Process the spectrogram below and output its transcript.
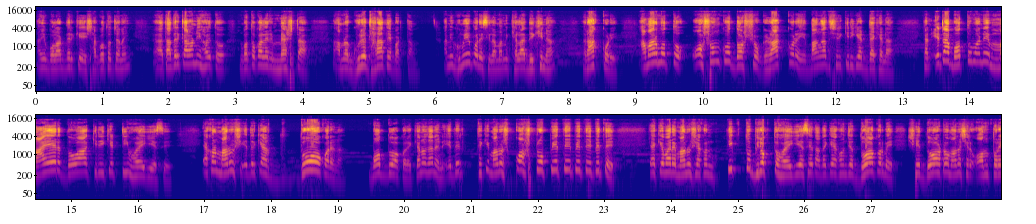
আমি বোলারদেরকে স্বাগত জানাই। তাদের কারণেই হয়তো গতকালের ম্যাচটা আমরা ঘুরে ধারাতে পারতাম। আমি ঘুমিয়ে পড়েছিলাম, আমি খেলা দেখি না। রাগ করে। আমার মতো অসংখ্য দর্শক রাগ করে বাংলাদেশের ক্রিকেট দেখে না। কারণ এটা বর্তমানে মায়ের দোয়া ক্রিকেট টিম হয়ে গিয়েছে। এখন মানুষ এদেরকে আর দোয়া করে না, বদদোয়া করে। কেন জানেন? এদের থেকে মানুষ কষ্ট পেতে পেতে পেতে একেবারে মানুষ এখন তিক্ত বিরক্ত হয়ে গিয়েছে। তাদেরকে এখন যে দোয়া করবে সেই দোয়াটাও মানুষের অন্তরে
